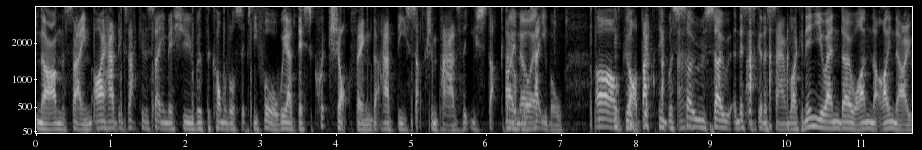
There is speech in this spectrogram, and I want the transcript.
No, I'm the same. I had exactly the same issue with the Commodore 64. We had this Quickshot thing that had these suction pads that you stuck down the it. table. Oh god, that thing was so so. And this is going to sound like an innuendo. I'm not. I know.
